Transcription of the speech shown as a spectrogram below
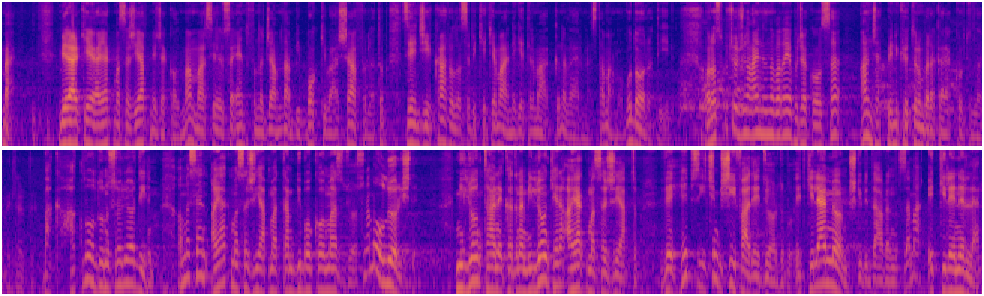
Bak, bir erkeğe ayak masajı yapmayacak olmam, Marcellus'a Anthony'ı camdan bir bok gibi aşağı fırlatıp zenciyi kahrolası bir kekeme haline getirme hakkını vermez. Tamam mı? Bu doğru değil. Orospu çocuğu aynını bana yapacak olsa ancak beni kötürüm bırakarak kurtulabilirdi. Bak haklı olduğunu söylüyor değilim. Ama sen ayak masajı yapmaktan bir bok olmaz diyorsun ama oluyor işte. Milyon tane kadına milyon kere ayak masajı yaptım. Ve hepsi için bir şey ifade ediyordu bu. Etkilenmiyormuş gibi davranırız ama etkilenirler.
